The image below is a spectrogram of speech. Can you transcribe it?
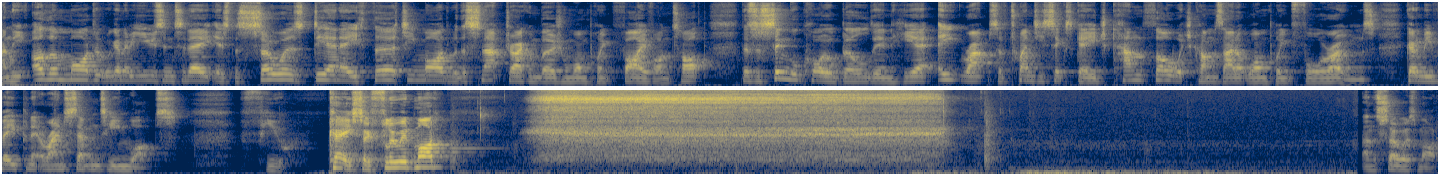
And the other mod that we're going to be using today is the SOAS DNA 30 mod with a Snapdragon version 1.5 on top. There's a single coil build in here, 8 wraps of 26 gauge Kanthal which comes out at 1.4 ohms. Going to be vaping it around 17 watts. Phew. Okay, so fluid mod. And the SOAS mod.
